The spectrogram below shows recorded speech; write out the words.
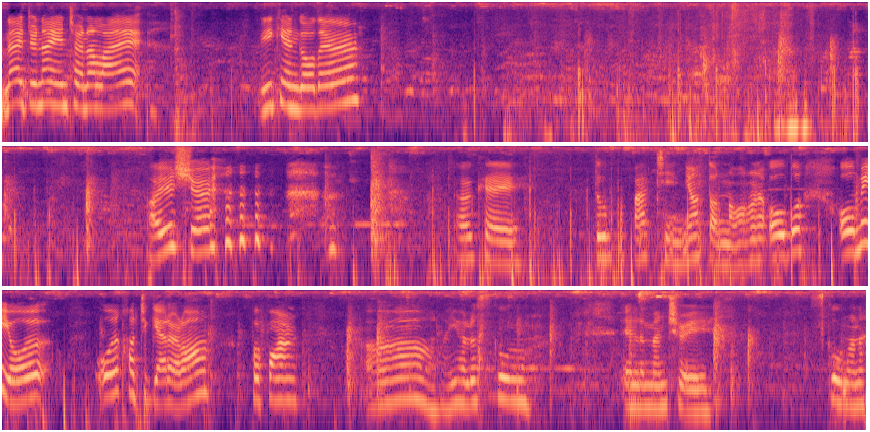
Này, chỗ này turn a we can go there. Are you sure? okay. Tu thì nhớ tao nó ô bố ô mấy yếu ô how together đó perform. Oh, nó yêu school elementary school nó nè.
